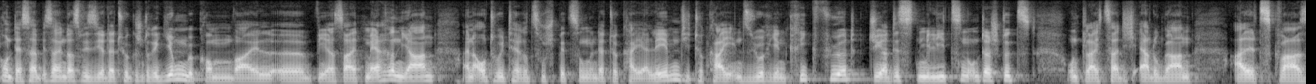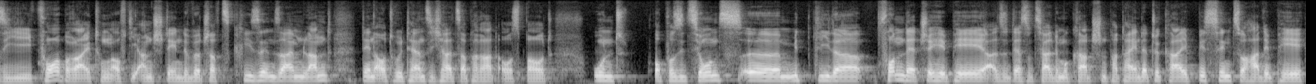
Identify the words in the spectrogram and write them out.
und deshalb ist er in das Visier der türkischen Regierung gekommen, weil äh, wir seit mehreren Jahren eine autoritäre Zuspitzung in der Türkei erleben. Die Türkei in Syrien Krieg führt, Dschihadisten, Milizen unterstützt und gleichzeitig Erdogan als quasi Vorbereitung auf die anstehende Wirtschaftskrise in seinem Land den autoritären Sicherheitsapparat ausbaut und Oppositionsmitglieder äh, von der CHP, also der Sozialdemokratischen Partei in der Türkei, bis hin zur HDP,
